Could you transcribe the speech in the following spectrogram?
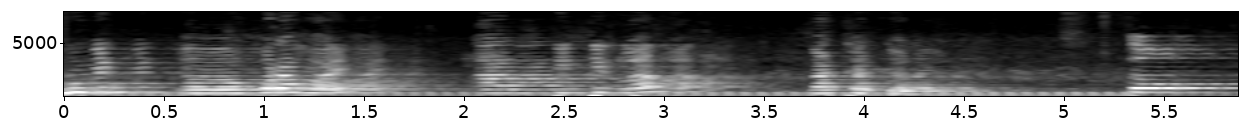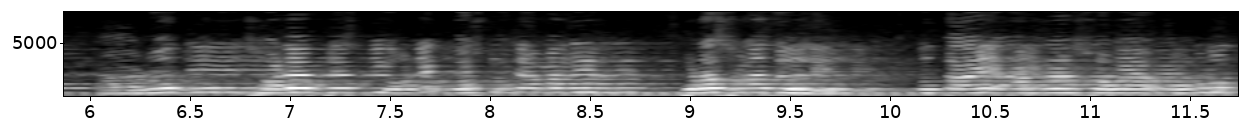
রুমে করা হয় আর তিনটি ক্লাস গাছের তলায় তো রোদে ঝড়ে বৃষ্টি, অনেক কষ্টতে আমাদের পড়াশোনা চলে। তো তাই আমরা সবাই অনুরোধ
